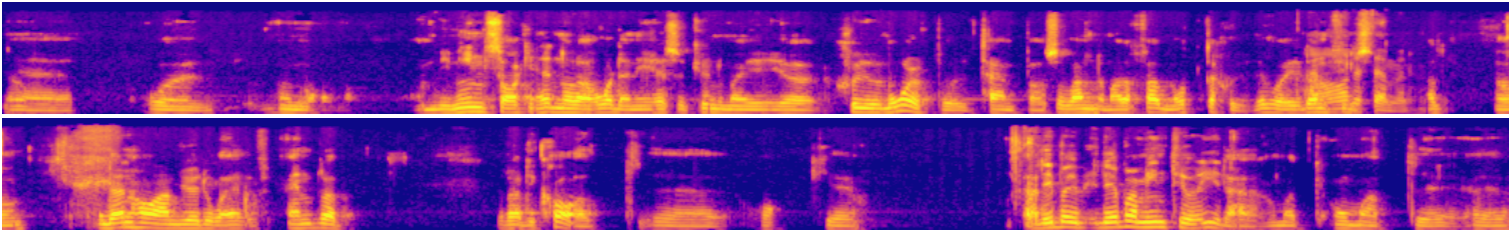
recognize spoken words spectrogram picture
Eh, och om, om vi minns saken några år där nere så kunde man ju göra sju mål på Tampa och så vann de i alla fall med 8-7. Det var ju den Ja, det stämmer. Ja. Men den har han ju då ändrat radikalt. Eh, och, eh, ja, det, är bara, det är bara min teori det här om att, om att eh,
